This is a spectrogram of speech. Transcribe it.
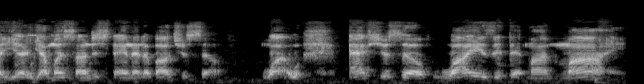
you, you must understand that about yourself. Why? Ask yourself, why is it that my mind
